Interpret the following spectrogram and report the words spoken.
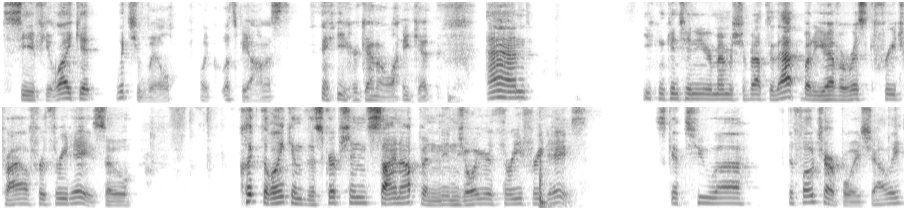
to see if you like it, which you will. Like, let's be honest, you're to like it. And you can continue your membership after that, but you have a risk free trial for three days. So click the link in the description, sign up, and enjoy your three free days. let's get to uh, the flow chart, boys, shall we?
